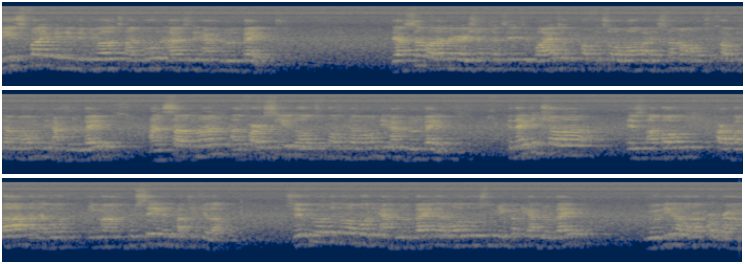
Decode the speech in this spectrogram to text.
These five individuals are known as the Ahlul Bayt. There are some other narrations that say the wives of the Prophet are also counted among the Ahlul Bayt, and Salman al-Farsi is also counted among the Ahlul Bayt. Tonight, inshallah, is about Karbala and about Imam Hussein in particular. So if you want to know about the Ahlul Bayt and all those who make up the Ahlul Bayt, we will need another program,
